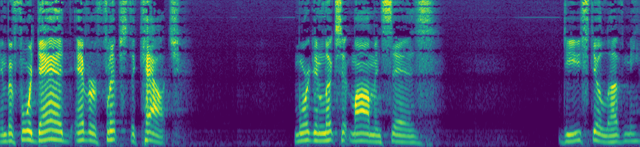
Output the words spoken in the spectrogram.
And before dad ever flips the couch, Morgan looks at mom and says, Do you still love me?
